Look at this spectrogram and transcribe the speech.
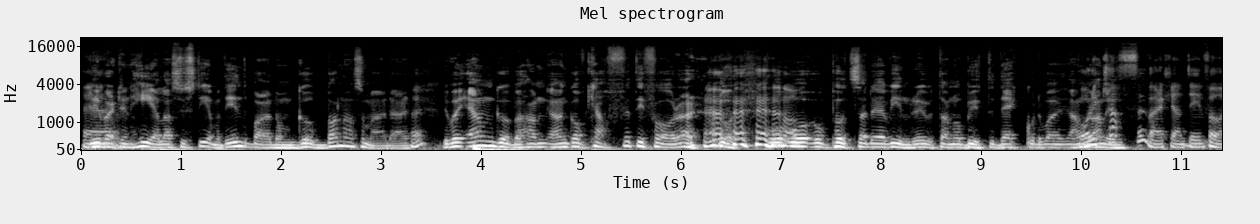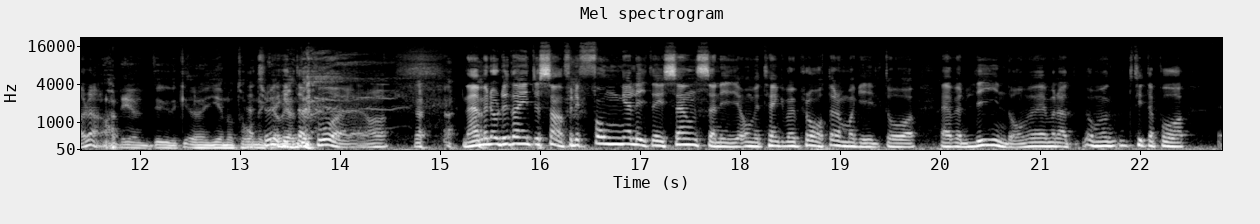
Det är Eh, verkligen hela systemet. Det är inte bara de gubbarna som är där. Nej. Det var ju en gubbe, han, han gav kaffe till föraren och, och, och, putsade vindrutan och bytte däck. Och det var, han, Var det han, kaffe verkligen till föraren? Ja, det, det, det är gin och tonic. Jag tror du hittar på det. Ja. Nej men och det där är intressant för det fångar lite essensen i om vi tänker vad vi pratar om agilt och även lean då. Jag menar, om man tittar på eh,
